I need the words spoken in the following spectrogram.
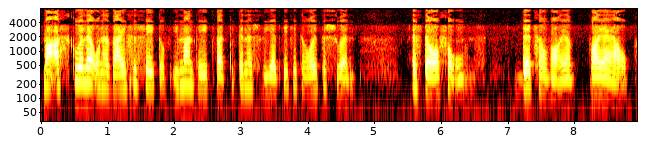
Maar as skole onderwysers het of iemand het wat die kinders weet, weet jy daai persoon is daar vir ons. Dit sal baie baie help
